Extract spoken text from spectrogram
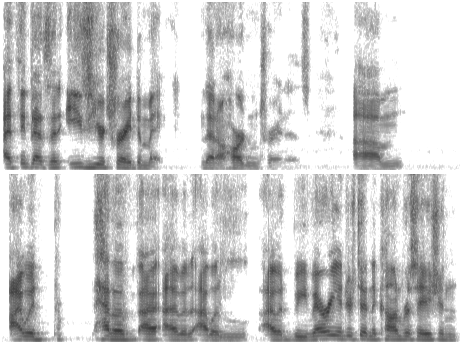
I think that's an easier trade to make than a Harden trade is. Um, I would have a. I, I would. I would. I would be very interested in a conversation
